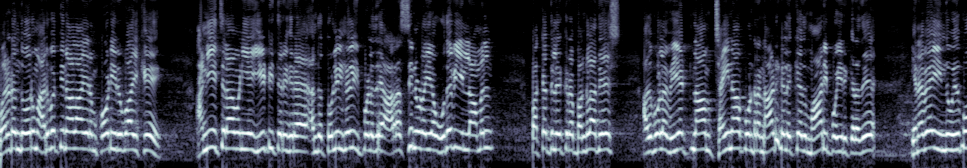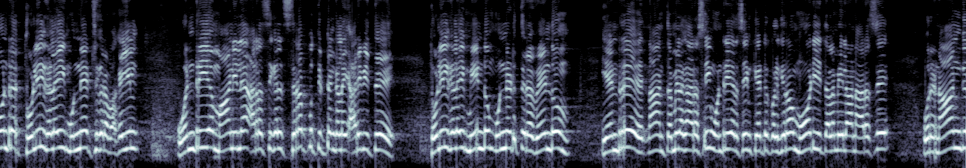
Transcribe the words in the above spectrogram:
வருடந்தோறும் அறுபத்தி நாலாயிரம் கோடி ரூபாய்க்கு அந்நிய செலாவணியை ஈட்டி தருகிற அந்த தொழில்கள் இப்பொழுது அரசினுடைய உதவி இல்லாமல் பக்கத்தில் இருக்கிற பங்களாதேஷ் அதுபோல் வியட்நாம் சைனா போன்ற நாடுகளுக்கு அது மாறி போயிருக்கிறது. எனவே இந்த இது போன்ற தொழில்களை முன்னேற்றுகிற வகையில் ஒன்றிய மாநில அரசுகள் சிறப்பு திட்டங்களை அறிவித்து தொழில்களை மீண்டும் முன்னெடுத்திட வேண்டும் என்று நான் தமிழக அரசையும் ஒன்றிய அரசையும் கேட்டுக்கொள்கிறோம். மோடி தலைமையிலான அரசு ஒரு நான்கு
